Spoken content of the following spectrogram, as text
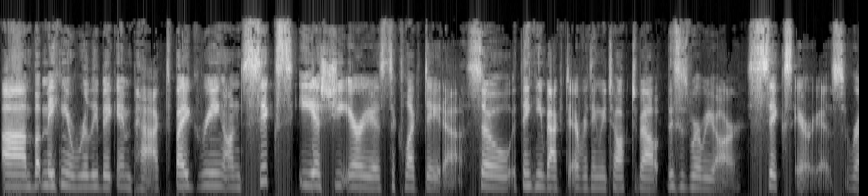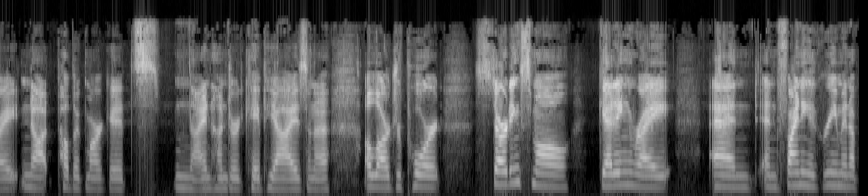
um, but making a really big impact by agreeing on six ESG areas to collect data. So thinking back to everything we talked about, this is where we are six areas, right? Not public markets, 900 KPIs, and a, a large report. Starting small, getting right and and finding agreement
